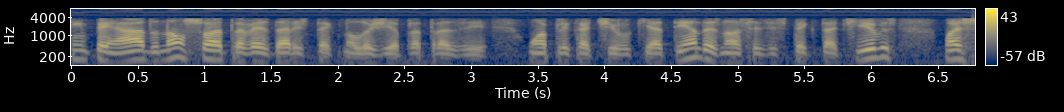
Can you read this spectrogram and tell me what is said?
se empenhado não só através da área de tecnologia para trazer um aplicativo que atenda às nossas expectativas, mas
